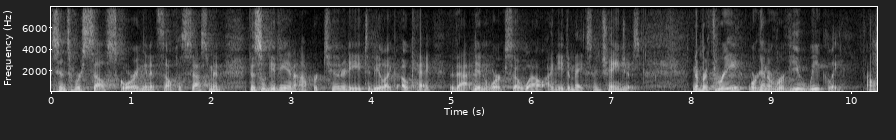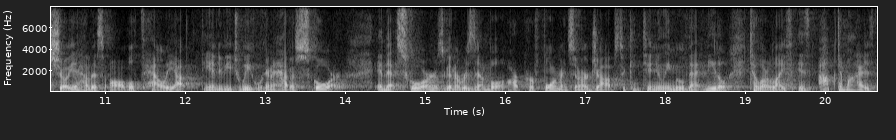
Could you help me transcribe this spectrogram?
Since we're self scoring and it's self assessment, this will give you an opportunity to be like, okay, that didn't work so well. I need to make some changes. Number three, we're going to review weekly. I'll show you how this all will tally up. At the end of each week, we're going to have a score. And that score is going to resemble our performance and our jobs to continually move that needle till our life is optimized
